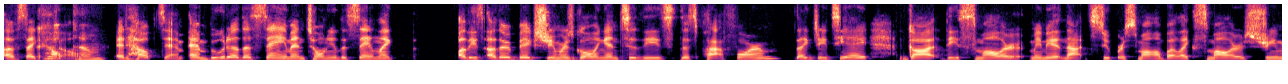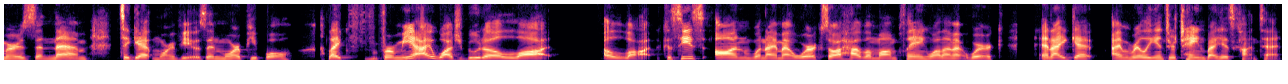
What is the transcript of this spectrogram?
of Sykkuno It helped him. it helped him and buddha the same and tony the same like all these other big streamers going into these this platform like gta got these smaller maybe not super small but like smaller streamers than them to get more views and more people like for me i watch buddha a lot a lot because he's on when i'm at work so i have him on playing while i'm at work and i get i'm really entertained by his content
